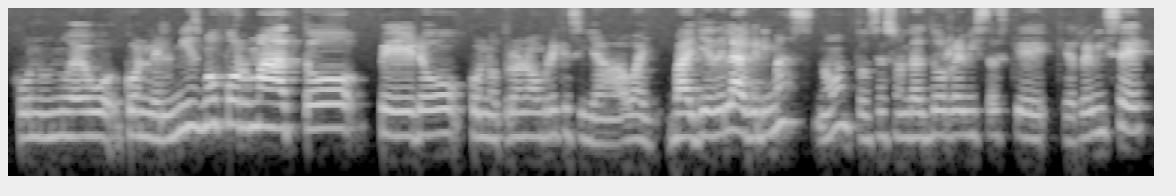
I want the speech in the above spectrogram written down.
con un nuevo, con el mismo formato, pero con otro nombre que se llama Valle de Lágrimas, ¿no? Entonces son las dos revistas que, que revisé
